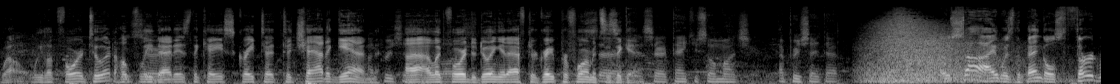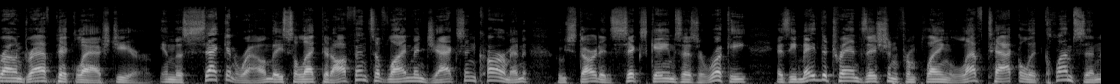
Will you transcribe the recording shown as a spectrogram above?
Well, we look forward to it. Hopefully yes, that is the case. Great to, to chat again. I, appreciate uh, I look forward to doing it after great performances yes, again. Yes, sir. Thank you so much. I appreciate that. Ossai was the Bengals' third round draft pick last year. In the second round, they selected offensive lineman Jackson Carman, who started six games as a rookie, as he made the transition from playing left tackle at Clemson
